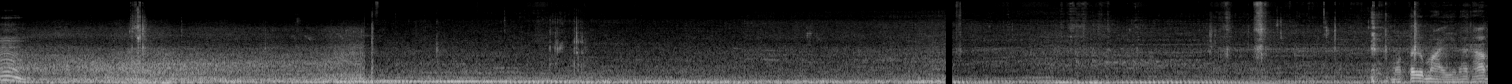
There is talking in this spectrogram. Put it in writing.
อืม เตอร์ใหม่นะครับ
